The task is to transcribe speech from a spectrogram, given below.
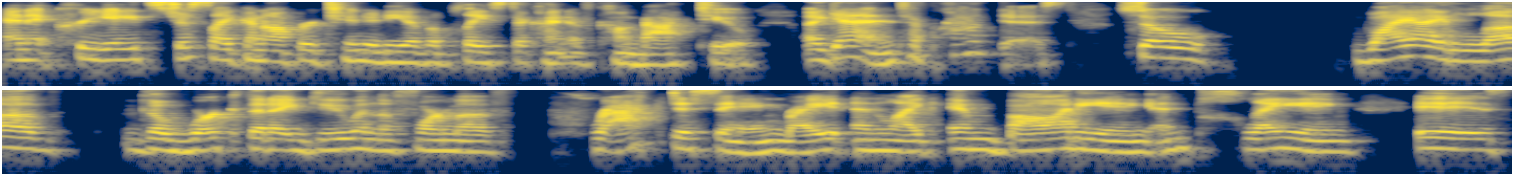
And it creates just like an opportunity of a place to kind of come back to again to practice. So, why I love the work that I do in the form of practicing, right? And like embodying and playing is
